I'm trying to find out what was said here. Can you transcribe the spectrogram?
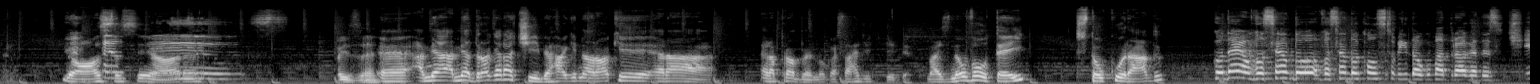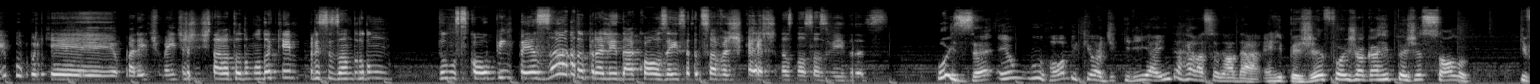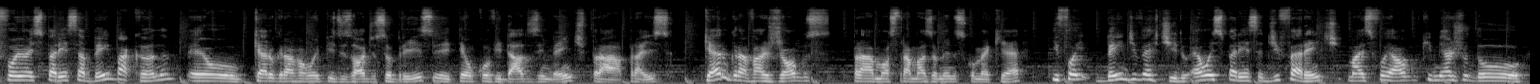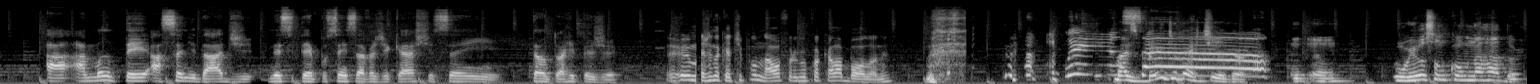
Nossa senhora. Deus. Pois é. É, a, minha, a minha droga era Tibia, Ragnarok era, era problema, eu gostava de Tibia. Mas não voltei, estou curado. Godel, você andou, você andou consumindo alguma droga desse tipo? Porque aparentemente a gente tava todo mundo aqui precisando de um, de um scoping pesado pra lidar com a ausência do Savage Cash nas nossas vidas. Pois é, eu, um hobby que eu adquiri ainda relacionado a RPG foi jogar RPG solo, que foi uma experiência bem bacana. Eu quero gravar um episódio sobre isso e tenho convidados em mente para isso. Quero gravar jogos para mostrar mais ou menos como é que é e foi bem divertido. É uma experiência diferente, mas foi algo que me ajudou a, a manter a sanidade nesse tempo sem Savage Cast, sem tanto RPG. Eu imagino que é tipo um náufrago com aquela bola, né? Mas bem divertido. O Wilson como narrador.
